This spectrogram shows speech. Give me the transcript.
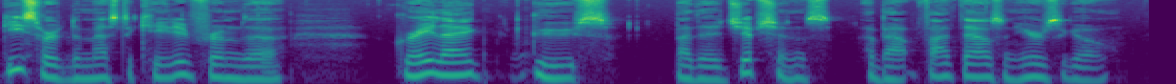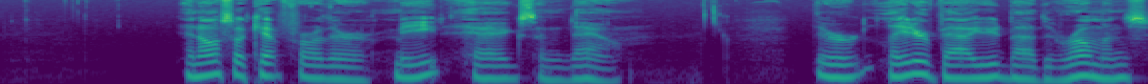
Geese were domesticated from the gray-lag goose by the Egyptians about 5,000 years ago, and also kept for their meat, eggs, and down. They were later valued by the Romans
